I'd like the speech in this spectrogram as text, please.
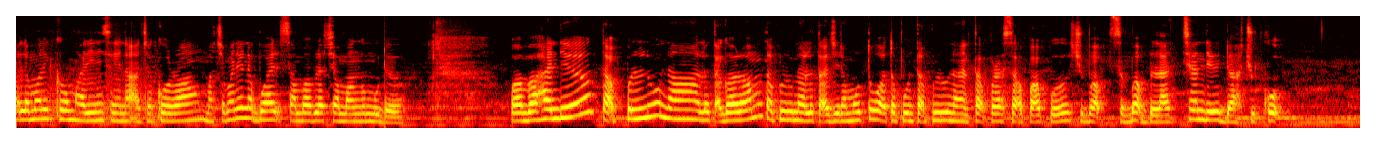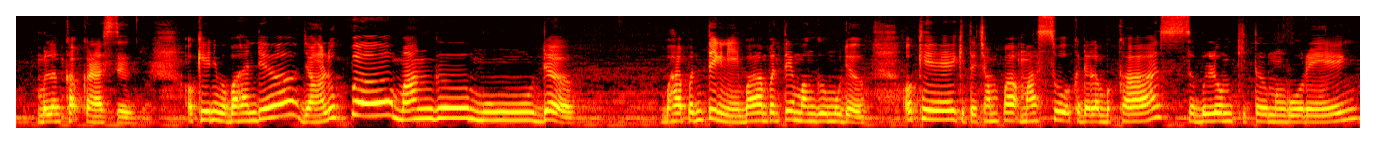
Assalamualaikum. Hari ini saya nak ajar korang macam mana nak buat sambal belacan mangga muda. Bahan-bahan dia tak perlu nak letak garam, tak perlu nak letak ajinomoto ataupun tak perlu nak letak perasa apa-apa sebab sebab belacan dia dah cukup melengkapkan rasa. Okey, ni bahan dia. Jangan lupa mangga muda. Bahan penting ni, bahan penting mangga muda. Okey, kita campak masuk ke dalam bekas sebelum kita menggoreng.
